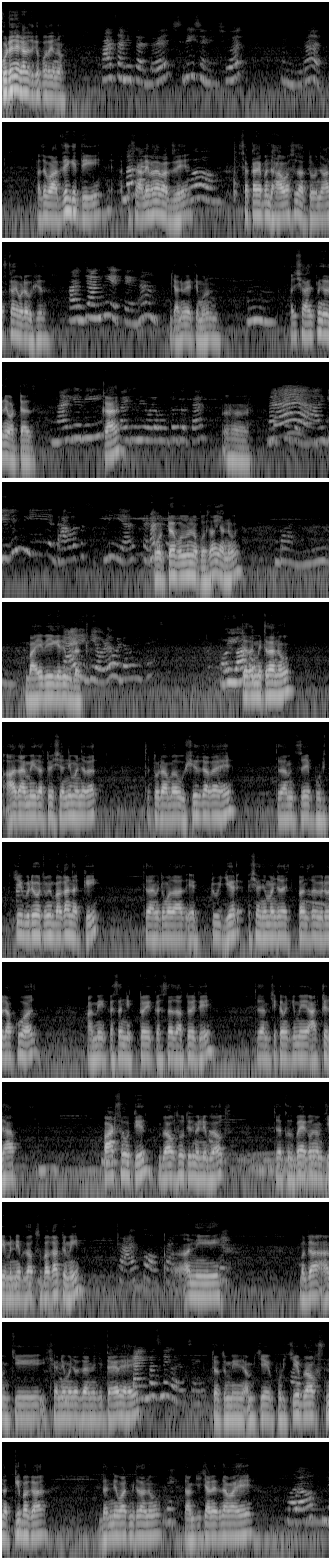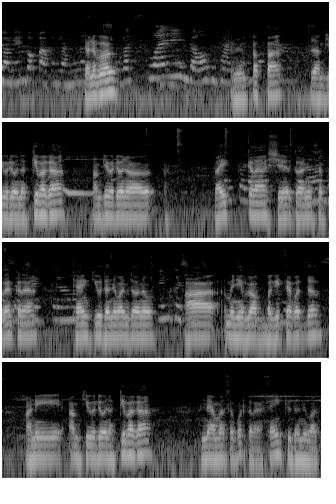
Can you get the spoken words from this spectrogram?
कुठे निघालात का पोरीनो? आज आम्ही चाललोय श्री शनेश्वर मंदिरात. आता वाजले किती. साडेबारा वाजले. हो. सकाळी आपण दहा वाजता जातो आणि आज काय एवढा उशीर? आज जान्हवी येते ना. येते म्हणून. हम्म. आज शाळेत पण गेलं नाही वाटतं आज. नाही गेली. का? काही तुम्ही एवढं उठत होता. हां. नाही केलं. गेली मी. दहा वाजता सुटली यार खोटं बोलू नकोस हा बाई. बी गेली काय उलट. दीदी एवढं हो, तर. मित्रांनो आज आम्ही जातोय शनी मंदिरात. तर थोडा आम्हाला उशीर झाला आहे. तर आमचे पुढचे व्हिडिओ तुम्ही बघा नक्की. तर आम्ही तुम्हाला आज ए टू जेड शनी मंदिरापर्यंत व्हिडिओ दाखवू आज. आम्ही कसं निघतोय कसं जातोय ते. तर आमचे कमीत कमी आठ ते दहा पार्ट्स होतील ब्लॉग्स होतील मिनी ब्लॉग्स तर कृपया करून आमचे मिनी ब्लॉग्स बघा तुम्ही. आणि बघा आमची शनी मंदिरात जाण्याची तयारी आहे. तर तुम्ही आमचे पुढचे ब्लॉग्स नक्की बघा. धन्यवाद मित्रांनो. तर आमच्या चॅनलचं नाव आहे? बरं, आणि पप्पा बोल पप्पा तर आमची व्हिडिओ नक्की बघा. आमच्या व्हिडिओना लाईक करा शेअर करा आणि सबस्क्राईब करा. थँक्यू धन्यवाद मित्रांनो. हा मिनी ब्लॉग बघितल्याबद्दल. आणि आमची व्हिडिओ नक्की बघा. आणि आम्हाला सपोर्ट करा. थँक्यू धन्यवाद.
